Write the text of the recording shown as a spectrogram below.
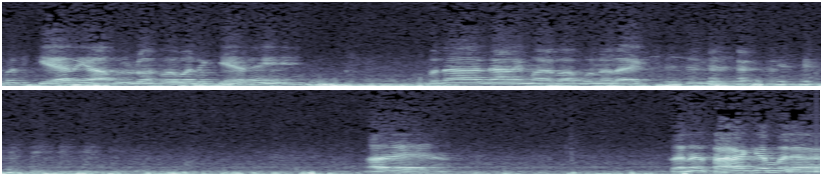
તો પછી કે નહીં, આપણું ઢોંકવા માટે કે નહીં. બધા જાણે મારા બાપુ ના લાયક છે? શું તને સારા કેમ મળ્યા?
